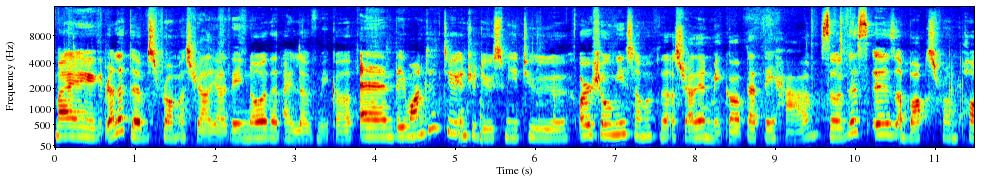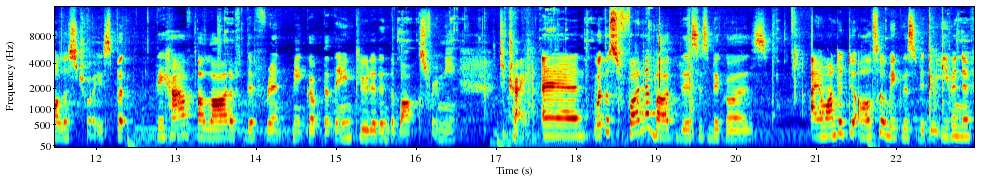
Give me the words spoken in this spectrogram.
My relatives from Australia, they know that I love makeup and they wanted to introduce me to or show me some of the Australian makeup that they have. So this is a box from Paula's Choice but they have a lot of different makeup that they included in the box for me to try. And what was fun about this is because I wanted to also make this video even if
